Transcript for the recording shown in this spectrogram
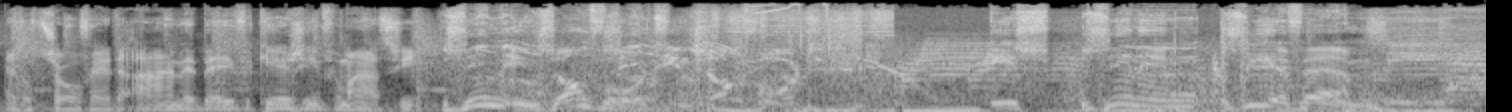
En tot zover de ANWB Verkeersinformatie. Zin in Zandvoort, zin in Zandvoort. is Zin in ZFM.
